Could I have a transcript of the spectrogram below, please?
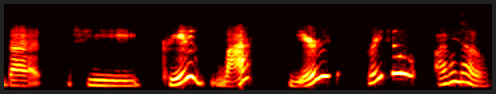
that she created last year rachel? I don't know.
